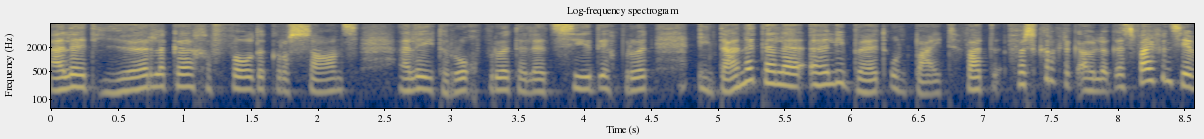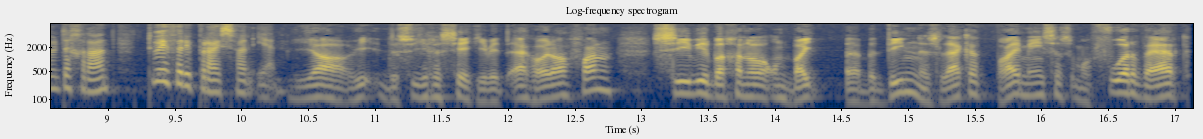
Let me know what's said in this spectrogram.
Hulle het heerlike gevulde croissants, hulle het rogbrood, hulle het suurdeegbrood en dan het hulle 'n early bird ontbyt wat verskriklik oulik is, R75, twee vir die prys van een. Ja, wie, dis jy gesê het, jy weet ek hou daarvan. 7uur begin hulle ontbyt uh, bedien, is lekker. Baie mense is om 'n voorwerk,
